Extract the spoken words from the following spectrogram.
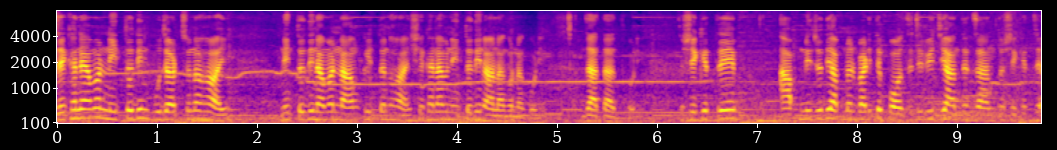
যেখানে আমার নিত্যদিন পূজা অর্চনা হয়, নিত্যদিন আমার নাম কীর্তন হয়, সেখানে আমি নিত্যদিন আনাগোনা করি, যাতায়াত করি। তো সেক্ষেত্রে আপনি যদি আপনার বাড়িতে পজিটিভিটি আনতে চান, তো সেক্ষেত্রে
